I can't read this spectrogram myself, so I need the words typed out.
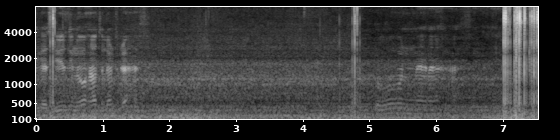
I guess seriously know how to learn to drive. Oh, na, na, I feel you.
